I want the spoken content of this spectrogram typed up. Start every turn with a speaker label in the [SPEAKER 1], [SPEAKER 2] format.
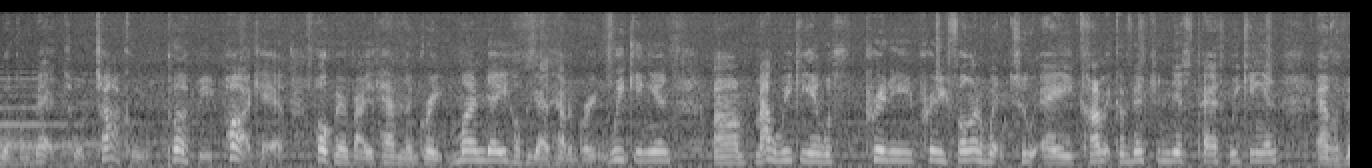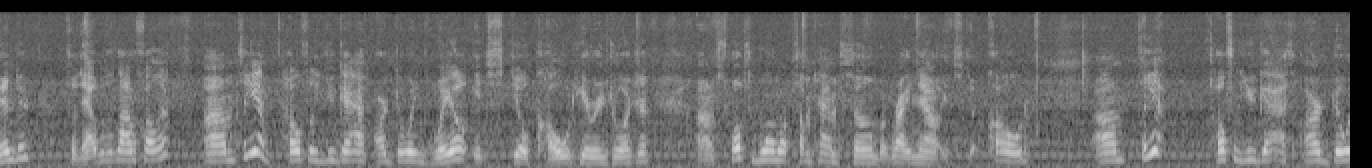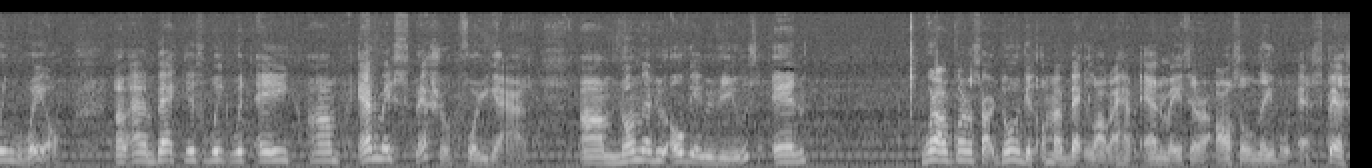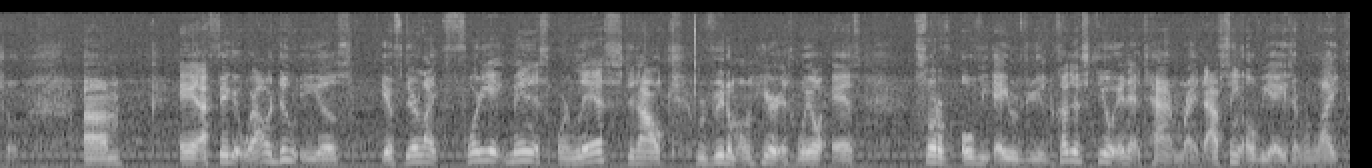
[SPEAKER 1] welcome back to Otaku Puppy Podcast. Hope everybody's having a great Monday. Hope you guys had a great weekend. Um, my weekend was pretty pretty fun. Went to a comic convention this past weekend as a vendor, so that was a lot of fun. Um, so yeah, hopefully you guys are doing well. It's still cold here in Georgia. Um, supposed to warm up sometime soon, but right now it's still cold. Um, so yeah, hopefully you guys are doing well. Um, I'm back this week with a um, anime special for you guys. Um, normally I do OVA reviews, and what I'm going to start doing is on my backlog I have animes that are also labeled as special. Um, and I figured what I'll do is if they're like 48 minutes or less, then I'll review them on here as well as sort of OVA reviews because they're still in that time range. I've seen OVAs that were like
